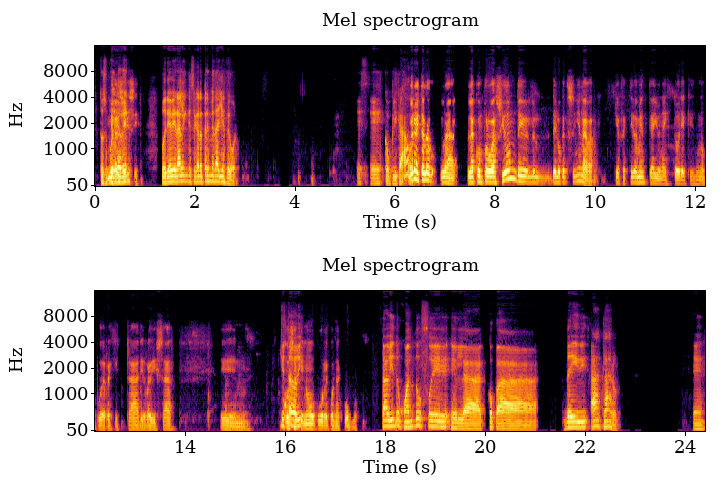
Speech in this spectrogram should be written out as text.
Entonces podría haber, podría haber alguien que sacara tres medallas de oro. Es, complicado. Bueno, ahí está la, comprobación de, lo que te señalaba, que efectivamente hay una historia que uno puede registrar y revisar, em, cosa que no ocurre con el fútbol. Estaba viendo cuándo fue en la Copa David. Ah, claro. Eh,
